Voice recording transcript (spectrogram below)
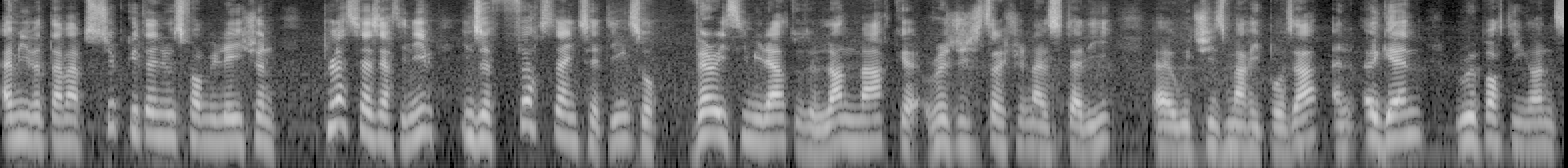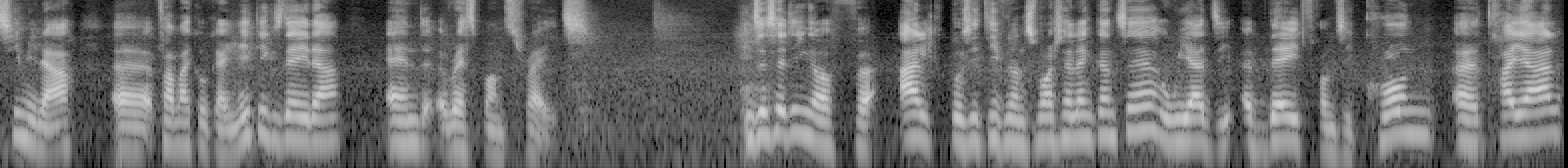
amivantamab subcutaneous formulation plus lazertinib in the first line setting, so very similar to the landmark registrational study uh, which is Mariposa, and again reporting on similar uh, pharmacokinetics data and response rates. In the setting of uh, ALK positive non-small cell lung cancer, we had the update from the CROWN uh, trial,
